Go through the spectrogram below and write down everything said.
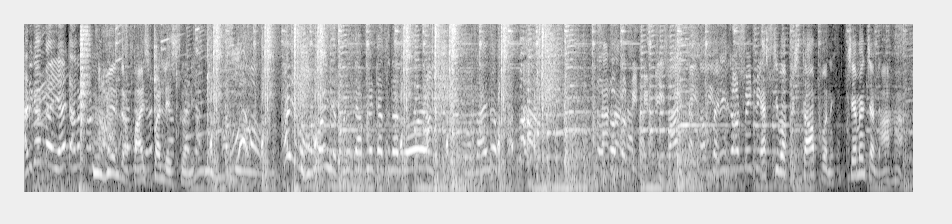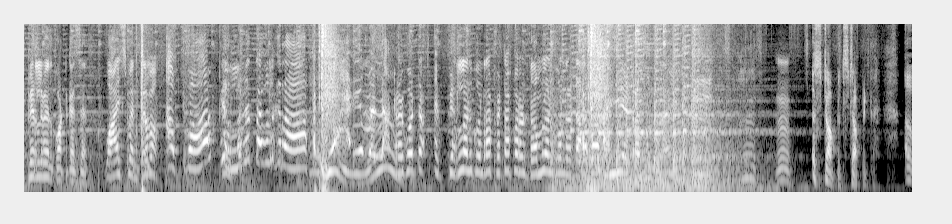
అడిగమ్మా ఏంటి అలా కొట్టావు? నువ్వేంద్ర పాసిపళ్ళు వేసుకొని? ఓయ్, ఎప్పుడు టాబ్లెట్ వేస్తున్నారు ఓ నాయనో, అమ్మా. ఎస్టీ బాబు స్టాప్ అని క్షమించండి. పిల్లల మీద కొట్టకండి సార్. వాయిస్ పని అబ్బా పిల్లల మీద తగులుకురా. అక్కడ కొట్ట. పిల్లలు అనుకున్నారా? పెట్టాపరం డ్రమ్లు అనుకున్నారా? it, stop it. Uh.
